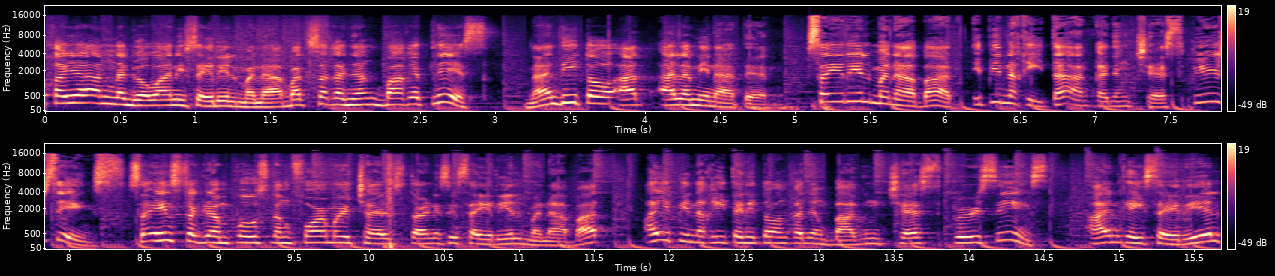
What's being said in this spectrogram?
kaya ang nagawa ni Cyril Manabat sa kanyang bucket list? Nandito at alamin natin. Cyril Manabat, ipinakita ang kanyang chest piercings. Sa Instagram post ng former child star na si Cyril Manabat, ay ipinakita nito ang kanyang bagong chest piercings. Ayon kay Cyril,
